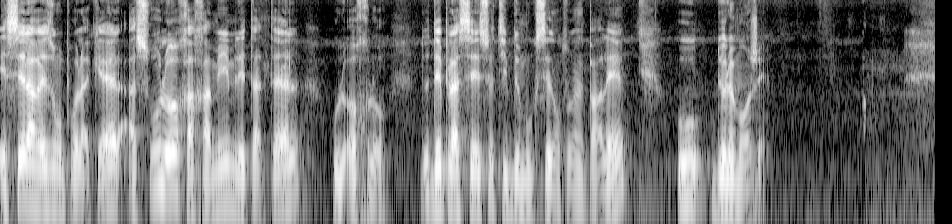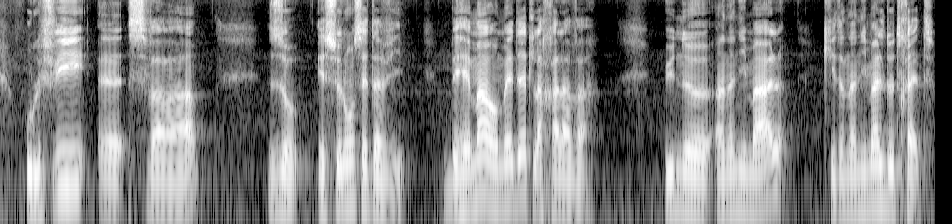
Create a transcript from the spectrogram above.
Et c'est la raison pour laquelle Chachamim letatel ou de déplacer ce type de muktzeh dont on vient de parler ou de le manger. Ulfi euh, svara zo. Et selon cet avis, behema omedet la chalava. Une, un animal qui est un animal de traite.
